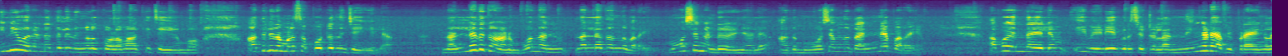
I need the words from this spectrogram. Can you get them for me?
ഇനി ഒരെണ്ണത്തിൽ നിങ്ങൾ കുളമാക്കി ചെയ്യുമ്പോൾ അതിൽ നമ്മൾ സപ്പോർട്ടൊന്നും ചെയ്യില്ല. നല്ലത് കാണുമ്പോൾ നല്ലതെന്ന് പറയും. മോശം കണ്ടു കഴിഞ്ഞാൽ അത് മോശം എന്ന് തന്നെ പറയും. അപ്പോൾ എന്തായാലും ഈ വീഡിയോയെക്കുറിച്ചിട്ടുള്ള നിങ്ങളുടെ അഭിപ്രായങ്ങൾ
